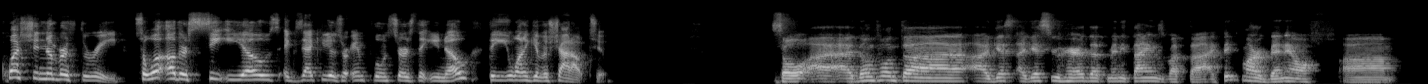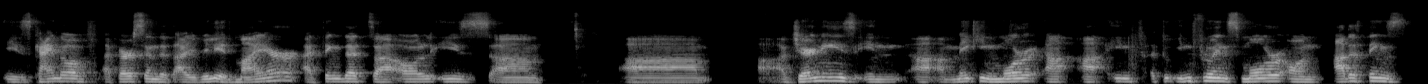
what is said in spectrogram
Question number three. So, what other CEOs, executives, or influencers that you know that you want to give a shout out to? So I, I don't want. Uh, I guess I guess you heard that many times, but uh, I think Mark Benioff um, is kind of a person that I really admire. I think that uh, all his um, um, uh, journeys in uh, making more uh, uh, inf- to influence more on other things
